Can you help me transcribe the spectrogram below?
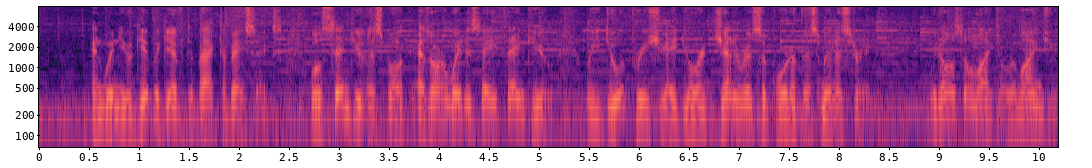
And when you give a gift to Back to Basics, we'll send you this book as our way to say thank you. We do appreciate your generous support of this ministry. We'd also like to remind you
